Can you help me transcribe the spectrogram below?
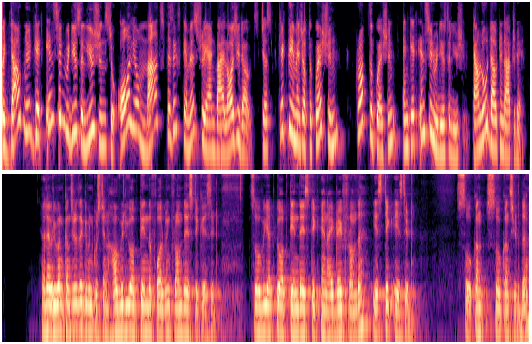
With Doubtnut, get instant video solutions to all your maths, physics, chemistry, and biology doubts. Just click the image of the question, crop the question, and get instant video solution. Download Doubtnut app today. Hello everyone, consider the given question. How will you obtain the following from the acetic acid? So we have to obtain the acetic anhydride from the acetic acid. So, con so consider the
